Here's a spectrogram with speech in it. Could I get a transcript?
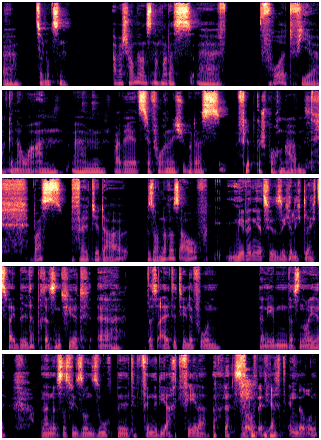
äh, zu nutzen. Aber schauen wir uns nochmal das äh, Fold 4 genauer an, ähm, weil wir jetzt ja vorrangig über das Flip gesprochen haben. Was fällt dir da Besonderes auf? Mir werden jetzt hier sicherlich gleich zwei Bilder präsentiert. Äh, das alte Telefon daneben das neue und dann ist es wie so ein Suchbild. Finde die acht Fehler oder so oder die acht Änderungen,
